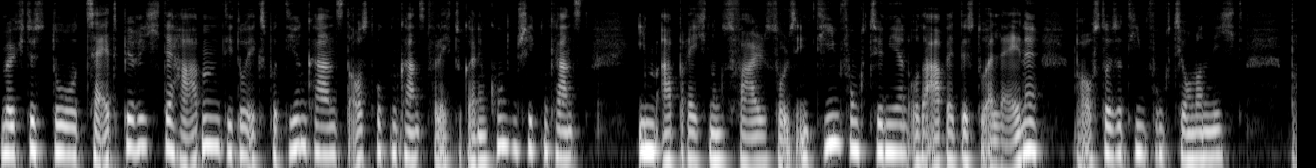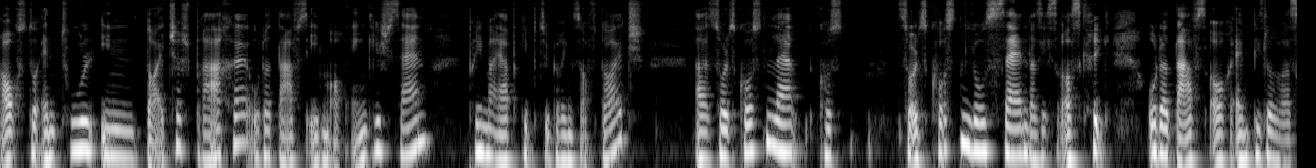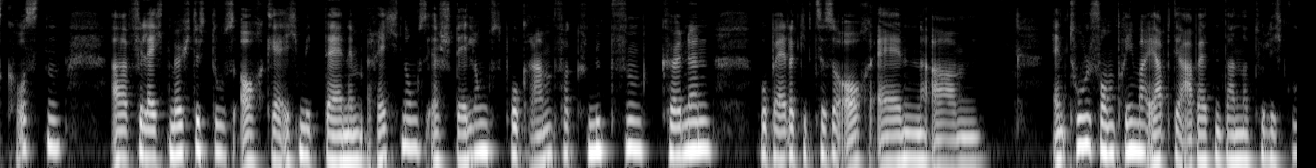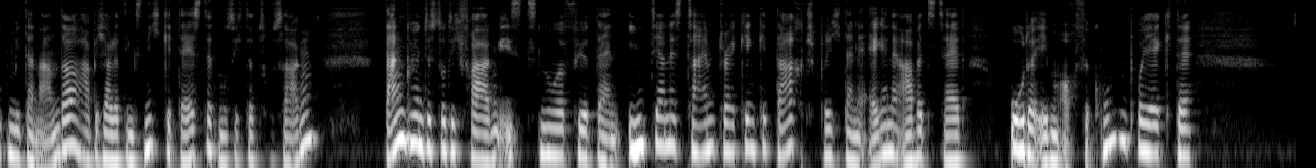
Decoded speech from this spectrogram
Möchtest du Zeitberichte haben, die du exportieren kannst, ausdrucken kannst, vielleicht sogar einem Kunden schicken kannst? Im Abrechnungsfall soll es im Team funktionieren oder arbeitest du alleine? Brauchst du also Teamfunktionen nicht? Brauchst du ein Tool in deutscher Sprache oder darf es eben auch Englisch sein? Prima Erb gibt's übrigens auf Deutsch. Äh, Soll es kostenla kost soll's kostenlos sein, dass ich es rauskriege, oder darf es auch ein bisschen was kosten? Äh, vielleicht möchtest du es auch gleich mit deinem Rechnungserstellungsprogramm verknüpfen können, wobei da gibt's also auch ein, ähm, ein Tool vom Prima Erb, die arbeiten dann natürlich gut miteinander, habe ich allerdings nicht getestet, muss ich dazu sagen. Dann könntest du dich fragen, ist es nur für dein internes Time-Tracking gedacht, sprich deine eigene Arbeitszeit oder eben auch für Kundenprojekte?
